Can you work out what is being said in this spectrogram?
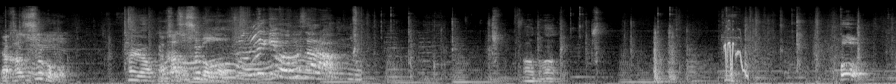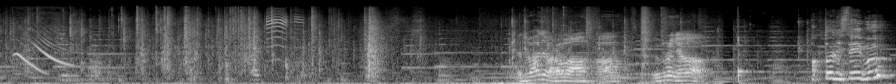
야 가서 술 먹어. 타요. 야 가서 술 먹어. 쫀득이 먹을 사람. 아 나. 어! 야좀 하지 말아봐. 아왜 그러냐? 박던이 세이브?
